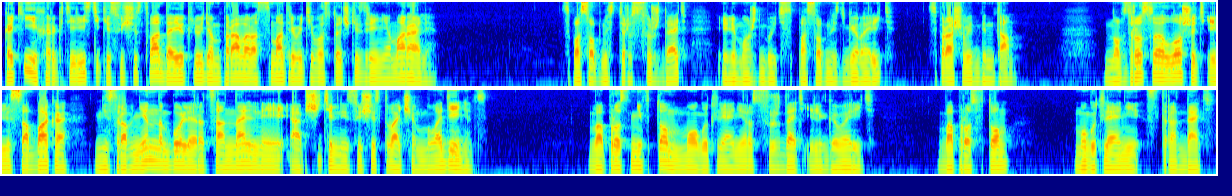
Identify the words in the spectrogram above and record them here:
какие характеристики существа дают людям право рассматривать его с точки зрения морали? Способность рассуждать или, может быть, способность говорить? спрашивает Бентам. Но взрослая лошадь или собака несравненно более рациональные и общительные существа, чем младенец. Вопрос не в том, могут ли они рассуждать или говорить. Вопрос в том, могут ли они страдать.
